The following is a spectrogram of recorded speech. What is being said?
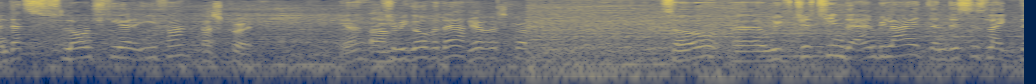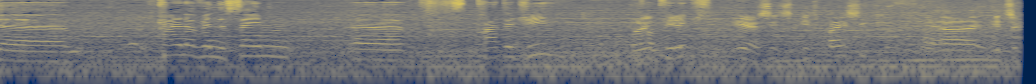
and that's launched here at IFA. That's correct. Yeah. Um, Should we go over there? Yeah, let's go. So uh, we've just seen the Ambilight, and this is like the kind of in the same uh, strategy Well, from it- Philips. Yes, it's it's basic. Uh, it's a.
